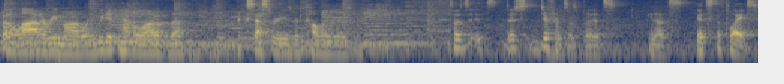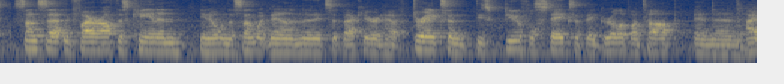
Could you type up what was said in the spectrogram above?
but a lot of remodeling. We didn't have a lot of the accessories or colors. Or, so it's, it's there's differences, but it's you know it's it's the place. Sunset, we'd fire off this cannon, you know, when the sun went down, and then they'd sit back here and have drinks and these beautiful steaks that they'd grill up on top. And then I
